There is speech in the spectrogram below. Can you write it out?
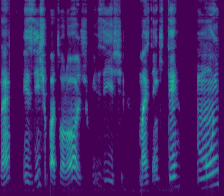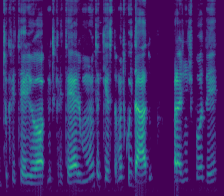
né? Existe o patológico, existe, mas tem que ter muito critério, muito critério, muita questão, muito cuidado para a gente poder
